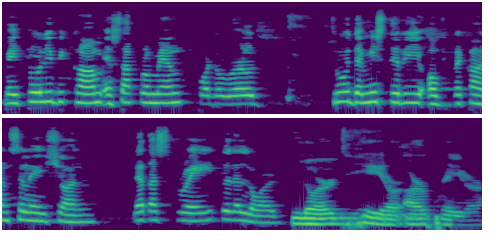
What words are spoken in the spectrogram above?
may truly become a sacrament for the world through the mystery of reconciliation. Let us pray to the Lord Lord, hear our prayer.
